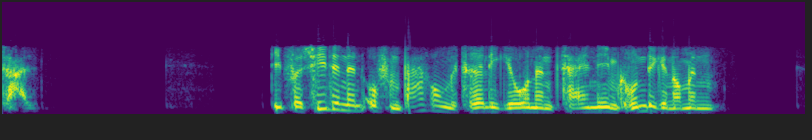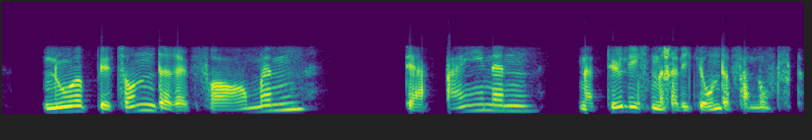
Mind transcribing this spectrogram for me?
sei. Die verschiedenen Offenbarungsreligionen seien im Grunde genommen nur besondere Formen der einen natürlichen Religion der Vernunft.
